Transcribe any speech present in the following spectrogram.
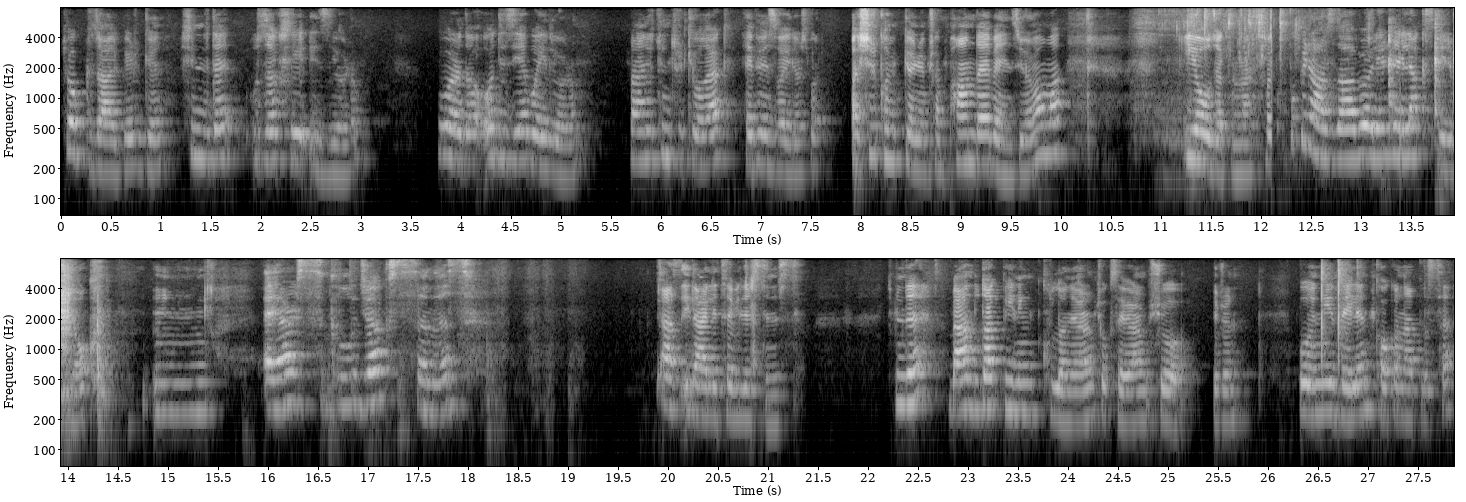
Çok güzel bir gün. Şimdi de Uzak Şehir izliyorum. Bu arada o diziye bayılıyorum. Bence tüm Türkiye olarak hepimiz bayılıyoruz. Bak, aşırı komik görünüyorum şu an. Panda'ya benziyorum ama iyi olacak bunlar. Bak, bu biraz daha böyle relax bir vlog. Hmm, eğer sıkılacaksanız biraz ilerletebilirsiniz. Şimdi ben dudak peeling kullanıyorum. Çok seviyorum şu ürün. Bu Nivelle'in kokonatlısı.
